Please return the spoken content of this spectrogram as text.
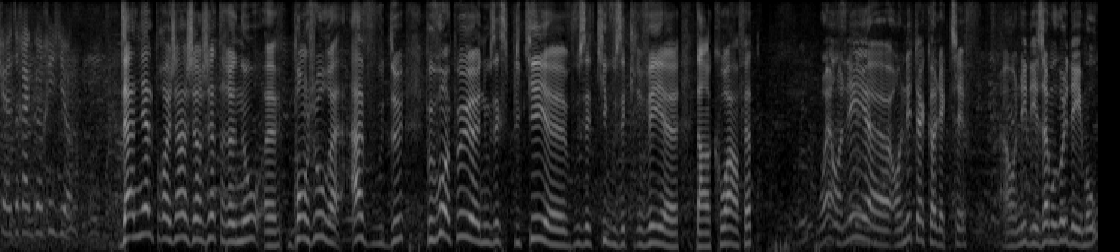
que Dragory a. Daniel Projean, Georgette Renault, euh, bonjour à vous deux. Pouvez-vous un peu euh, nous expliquer, euh, vous êtes qui, vous écrivez euh, dans quoi en fait? Oui, on est, euh, on est un collectif. On est des amoureux des mots.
